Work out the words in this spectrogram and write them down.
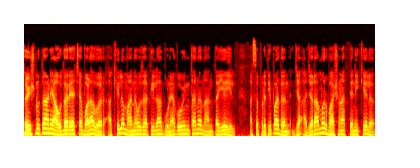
सहिष्णुता आणि औदार्याच्या बळावर अखिल मानवजातीला गुण्यागोविंदानं नांदता येईल असं प्रतिपादन ज्या अजरामर भाषणात त्यांनी केलं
